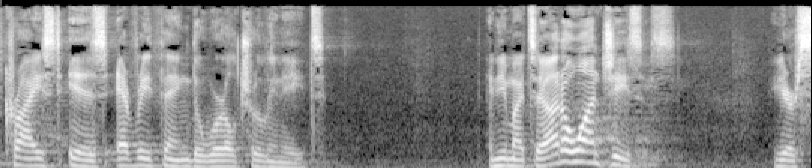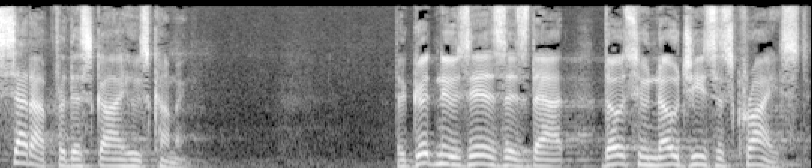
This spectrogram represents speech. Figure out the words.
Christ is everything the world truly needs. And you might say, I don't want Jesus. You're set up for this guy who's coming. The good news is, is that those who know Jesus Christ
